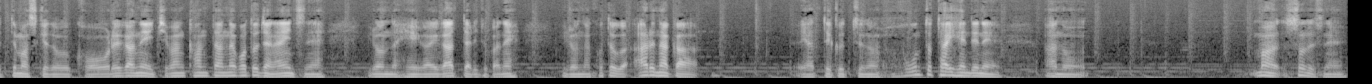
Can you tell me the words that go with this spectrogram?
ってますけどこれがね一番簡単なことじゃないんですね。いろんな弊害があったりとかねいろんなことがある中やっていくっていうのは本当大変でねあのまあそうですね。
